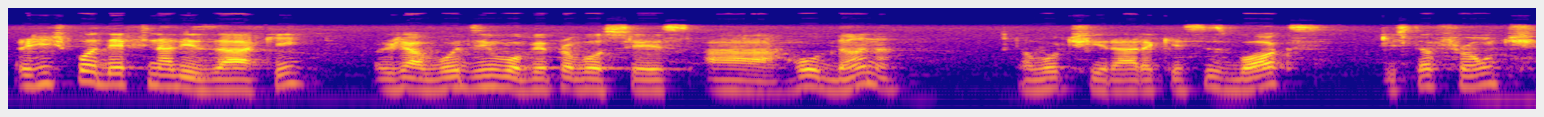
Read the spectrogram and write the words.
Para a gente poder finalizar aqui, eu já vou desenvolver para vocês a rodana então vou tirar aqui esses box, vista front.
